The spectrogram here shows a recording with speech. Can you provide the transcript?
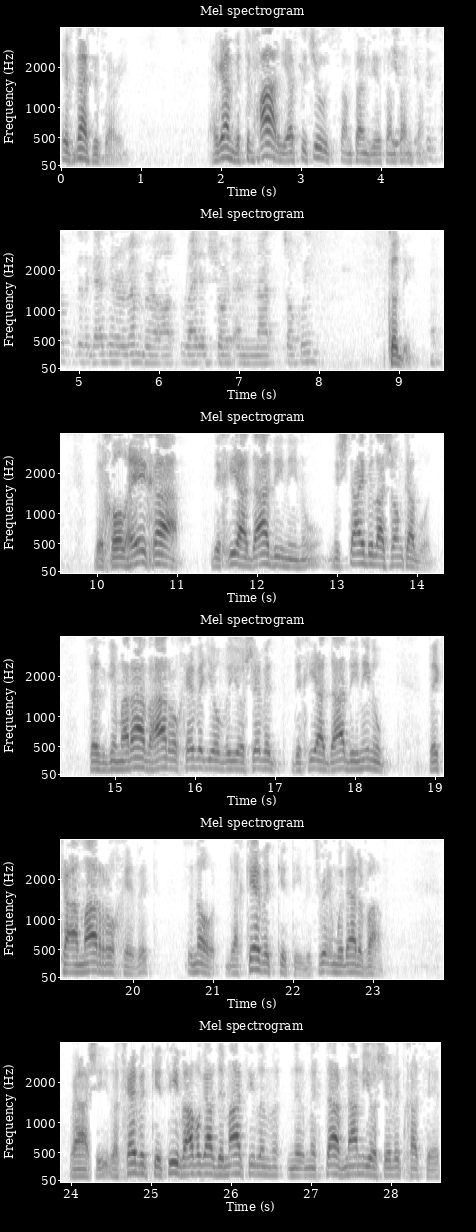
If necessary. Again, v'tivhar, you have to choose. Sometimes yes, If, sometimes if no. it's something that the guy's gonna remember, I'll write it short and not so. Could be. V'chol heicha dechi adadininu mishtai b'lashon kavod. Says Gemara v'har rochevet yo v'yoshevet dechi adadininu v'ka'amar rochevet. So no, rakevet ketiv. It's written without a vav. Rashi, rakevet ketiv, avagav dematzi lemechtav nami yoshevet chaser.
